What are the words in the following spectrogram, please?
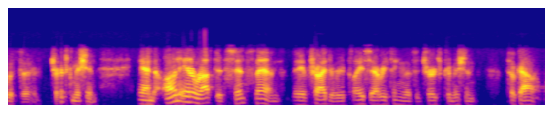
with the Church Commission, and uninterrupted since then they've tried to replace everything that the Church Commission took out.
